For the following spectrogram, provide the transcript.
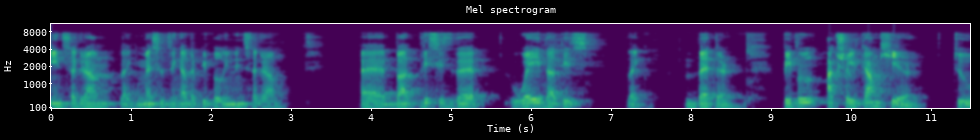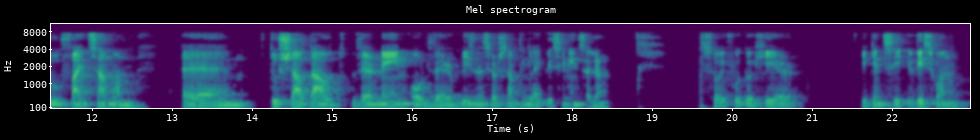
Instagram like messaging other people in Instagram uh, but this is the way that is like better. People actually come here to find someone um, to shout out their name or their business or something like this in Instagram. So if we go here you can see this one.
